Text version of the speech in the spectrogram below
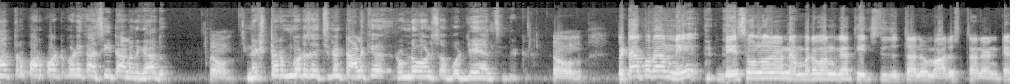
మాత్రం పొరపాటు కూడా ఇక ఆ సీట్ వాళ్ళది కాదు. నెక్స్ట్ టర్మ్ కూడా వచ్చినట్టు వాళ్ళకే రెండో వాళ్ళు సపోర్ట్ చేయాల్సిందే అక్కడ అవును. పిఠాపురాన్ని దేశంలోనే నెంబర్ వన్గా తీర్చిదిద్దుతాను మారుస్తాను అంటే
